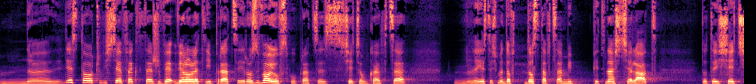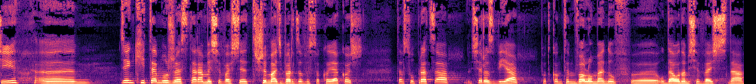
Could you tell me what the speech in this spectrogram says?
Mm, e, jest to oczywiście efekt też wieloletniej pracy i rozwoju współpracy z siecią KFC. Jesteśmy dostawcami 15 lat do tej sieci. Dzięki temu, że staramy się właśnie trzymać bardzo wysoko jakość, ta współpraca się rozwija pod kątem wolumenów. E, udało nam się wejść na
